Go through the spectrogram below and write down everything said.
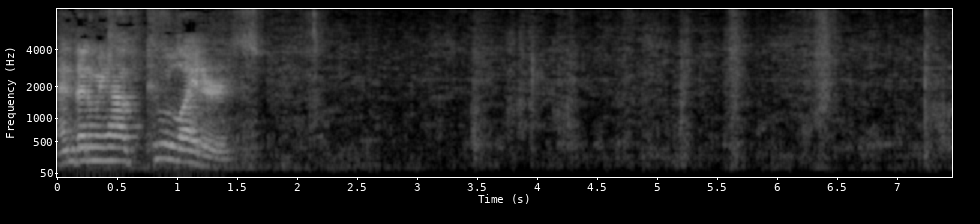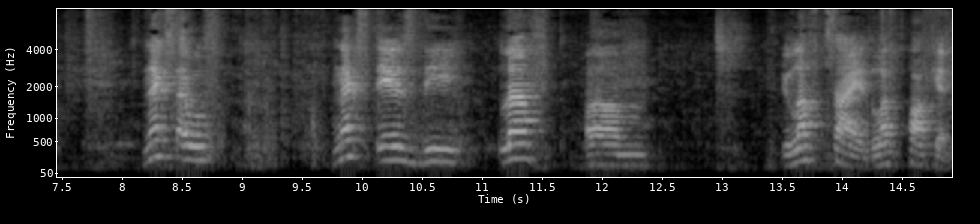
And then we have two lighters. Next, is the left, um, the left side, left pocket.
